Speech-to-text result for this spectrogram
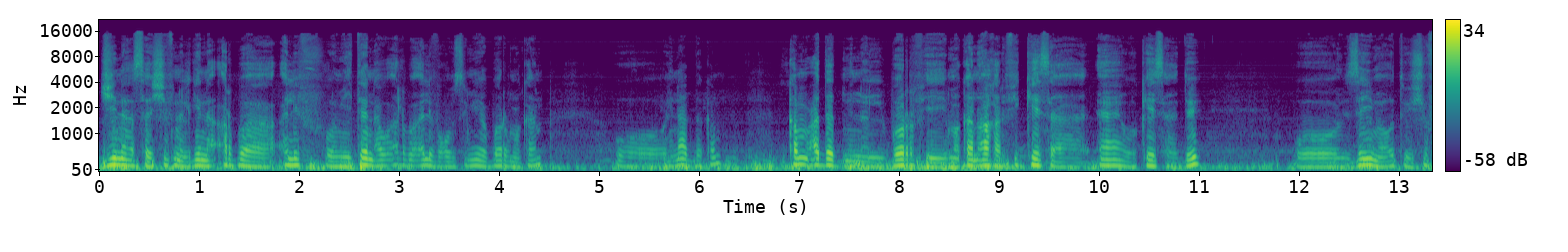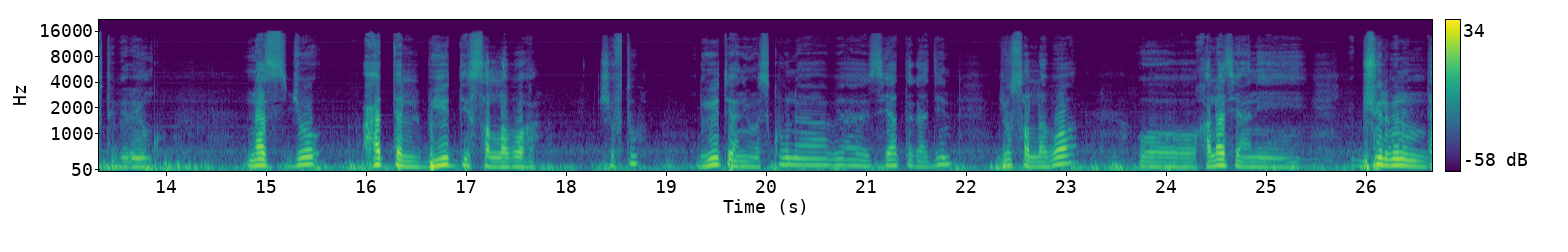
جينا شفنا لقينا 4200 أو 4500 بور مكان. وهناك ده كم كم عدد من البر في مكان آخر في كيسة 1 وكيسة 2 وزي ما أنتم شفتوا بعيونكم ناس جو حتى البيوت دي صلبوها. شفتوا؟ بيوت يعني مسكونة سيادة قاعدين جو صلبوها. وخلاص يعني بيشيلوا منهم 30%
